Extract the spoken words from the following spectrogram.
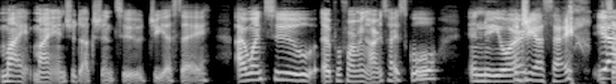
my my introduction to GSA. I went to a performing arts high school in New York. A GSA. yeah. So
